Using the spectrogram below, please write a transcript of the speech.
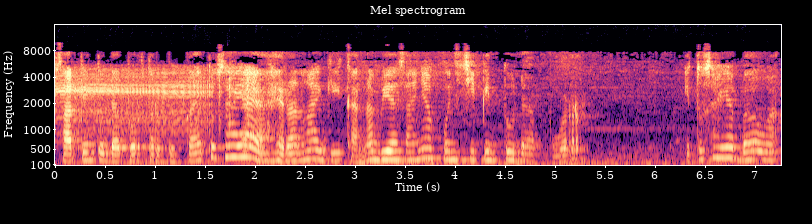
saat pintu dapur terbuka itu saya ya heran lagi karena biasanya kunci pintu dapur itu saya bawa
